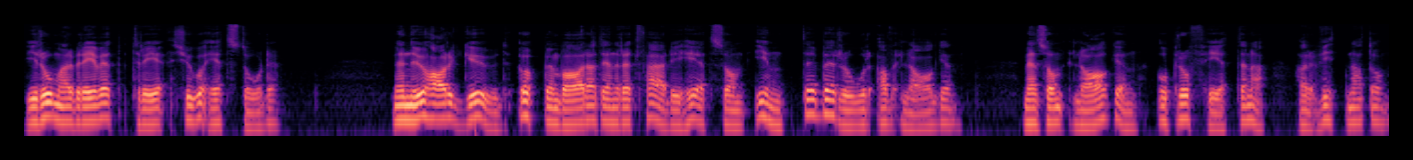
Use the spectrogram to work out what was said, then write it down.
I Romarbrevet 3.21 står det men nu har Gud uppenbarat en rättfärdighet som inte beror av lagen men som lagen och profeterna har vittnat om.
